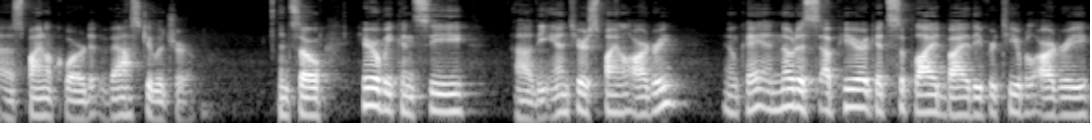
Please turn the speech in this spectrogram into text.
uh, spinal cord vasculature. And so here we can see uh, the anterior spinal artery. Okay, and notice up here it gets supplied by the vertebral artery,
